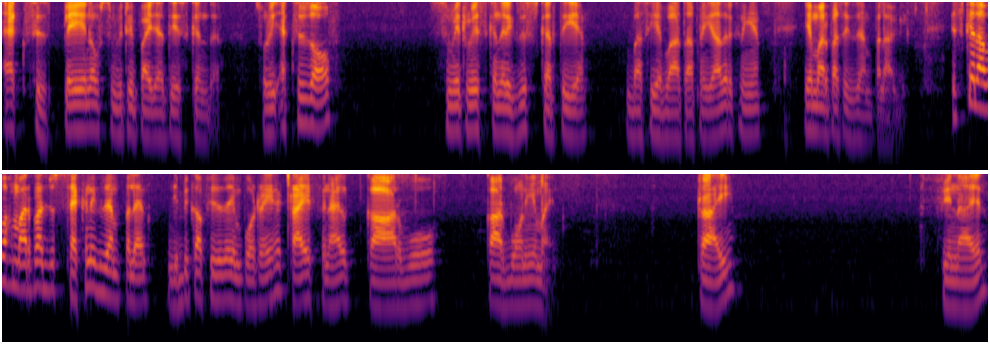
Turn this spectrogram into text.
axis plane of symmetry पाई जाती है इसके अंदर. सॉरी एक्सिस ऑफ़ सिमेट्री इसके अंदर एग्जिस्ट करती है. बस ये बात आपने याद रखनी है। ये हमारे पास एग्ज़ाम्पल आ गई। इसके अलावा हमारे पास जो सेकंड एग्ज़ाम्पल है, ये भी काफ़ी ज़्यादा इंपॉर्टेंट है। Tri phenyl carbo carbonium ion tri phenyl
